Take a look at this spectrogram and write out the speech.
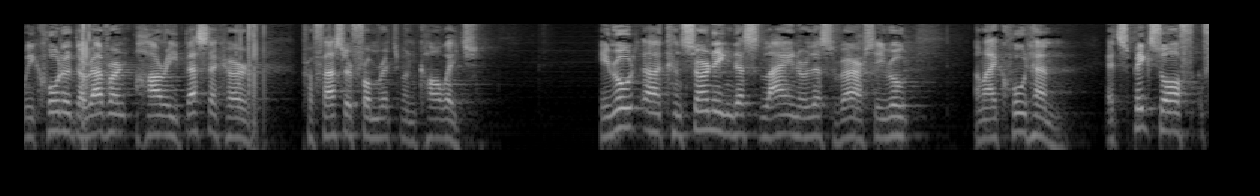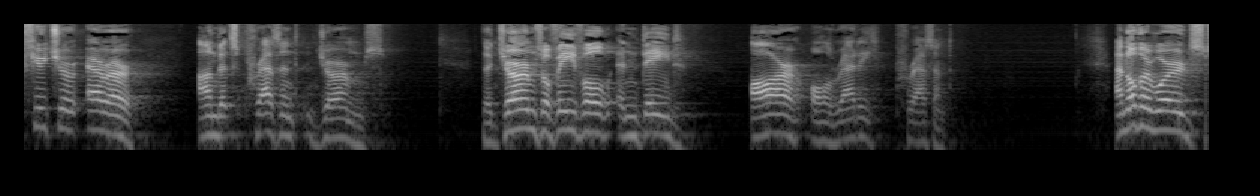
we quoted the Reverend Harry Bisseker, professor from Richmond College. He wrote uh, concerning this line or this verse, he wrote, and I quote him, it speaks of future error and its present germs. The germs of evil indeed are already present. In other words,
